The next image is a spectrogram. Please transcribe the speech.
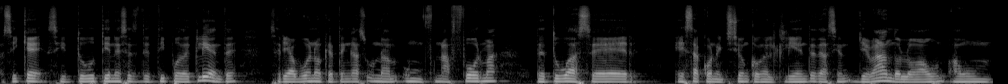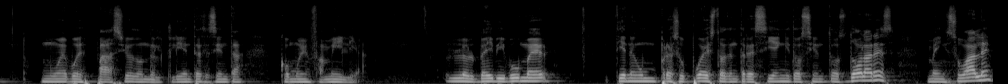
Así que si tú tienes este tipo de cliente, sería bueno que tengas una, una forma de tú hacer esa conexión con el cliente, de llevándolo a un, a un, nuevo espacio donde el cliente se sienta como en familia. Los baby boomer tienen un presupuesto de entre 100 y 200 dólares mensuales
